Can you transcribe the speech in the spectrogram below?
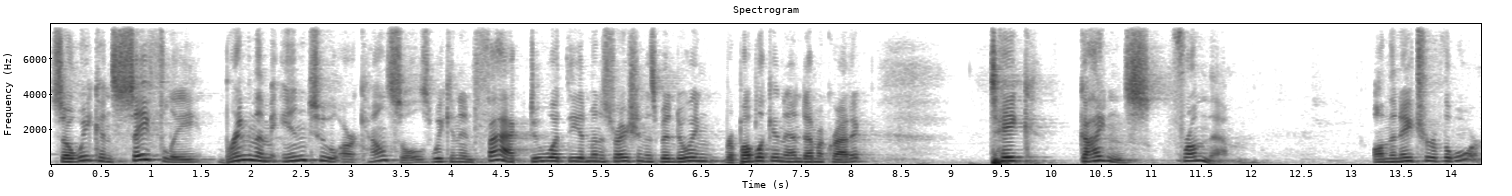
So we can safely bring them into our councils. We can, in fact, do what the administration has been doing, Republican and Democratic, take guidance from them on the nature of the war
